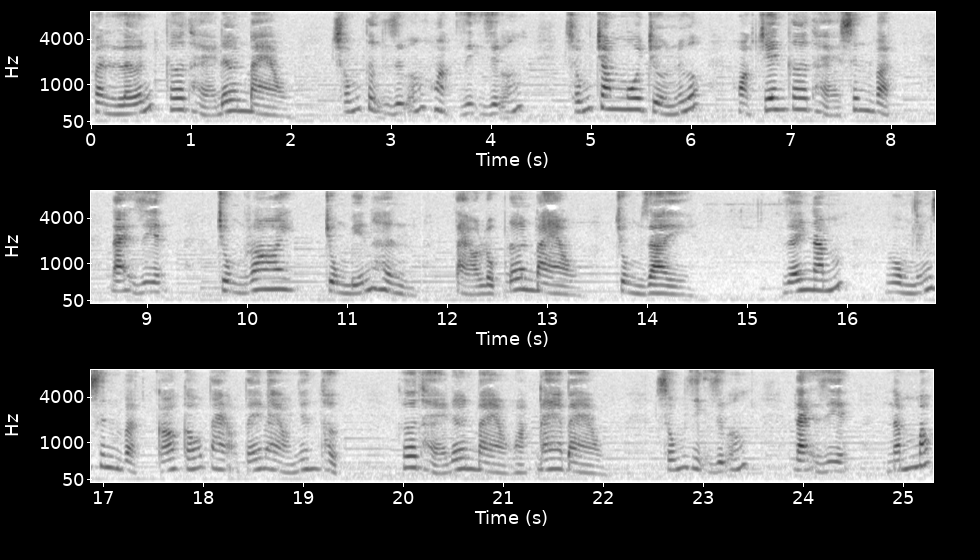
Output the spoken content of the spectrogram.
phần lớn cơ thể đơn bào, sống tự dưỡng hoặc dị dưỡng, sống trong môi trường nước hoặc trên cơ thể sinh vật. Đại diện trùng roi, trùng biến hình, tạo lục đơn bào, trùng dày. giấy nấm gồm những sinh vật có cấu tạo tế bào nhân thực, cơ thể đơn bào hoặc đa bào, sống dị dưỡng, đại diện nấm mốc,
